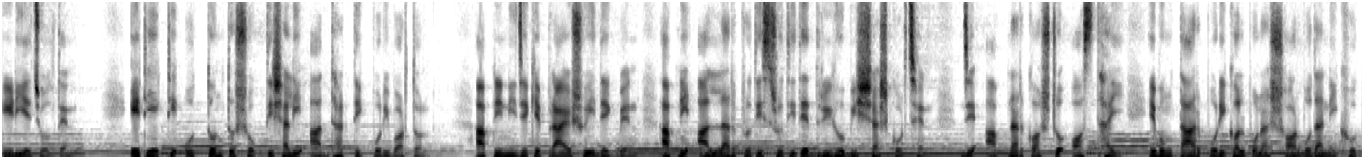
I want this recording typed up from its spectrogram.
এড়িয়ে চলতেন। এটি একটি অত্যন্ত শক্তিশালী আধ্যাত্মিক পরিবর্তন। আপনি নিজেকে প্রায়শই দেখবেন, আপনি আল্লাহর প্রতিশ্রুতিতে দৃঢ় বিশ্বাস করছেন যে আপনার কষ্ট অস্থায়ী এবং তার পরিকল্পনা সর্বদা নিখুঁত।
